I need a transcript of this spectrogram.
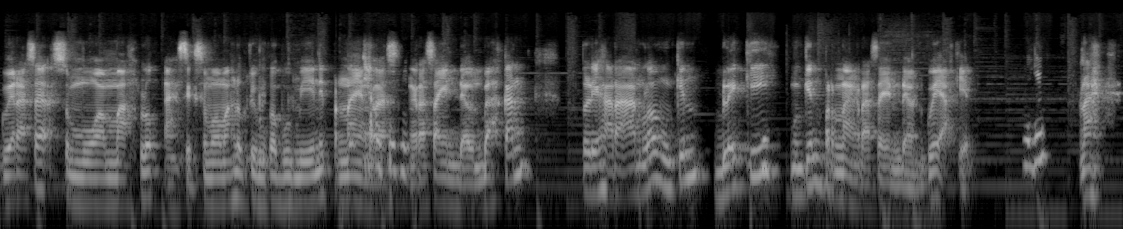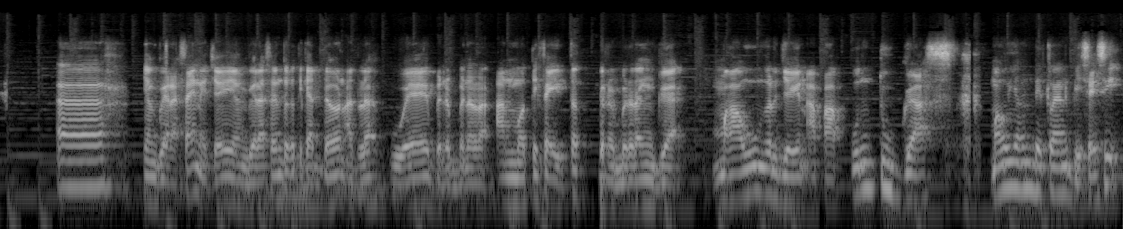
Gue rasa semua makhluk, asik, semua makhluk di muka bumi ini pernah yang ngeras- ngerasain down. Bahkan peliharaan lo mungkin, Blacky mungkin pernah ngerasain down. Gue yakin. jadi eh yang gue rasain ya cuy, yang gue rasain tuh ketika down adalah gue bener-bener unmotivated, bener-bener nggak mau ngerjain apa pun tugas, mau yang deadline biasa sih.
